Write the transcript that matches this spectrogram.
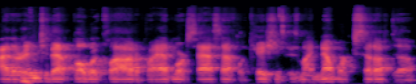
either into that public cloud, or if I add more SaaS applications, is my network set up to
